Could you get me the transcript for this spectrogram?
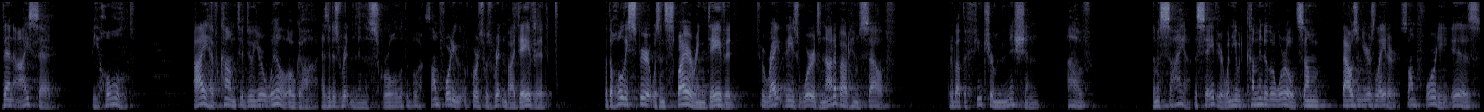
Then I said, Behold, I have come to do your will, O God, as it is written in the scroll of the book. Psalm 40, of course, was written by David, but the Holy Spirit was inspiring David to write these words not about himself, but about the future mission of the Messiah, the Savior, when he would come into the world some thousand years later. Psalm 40 is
